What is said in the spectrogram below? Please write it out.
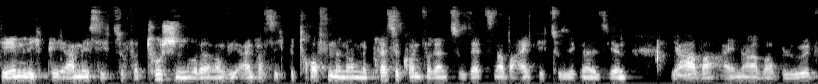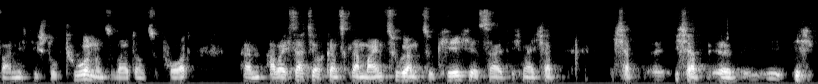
dämlich PR-mäßig zu vertuschen oder irgendwie einfach sich Betroffenen in eine Pressekonferenz zu setzen, aber eigentlich zu signalisieren, ja, war einer, war blöd, waren nicht die Strukturen und so weiter und so fort. Ähm, aber ich sage dir auch ganz klar, mein Zugang zur Kirche ist halt, ich meine, ich habe ich hab, ich hab, äh, ich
